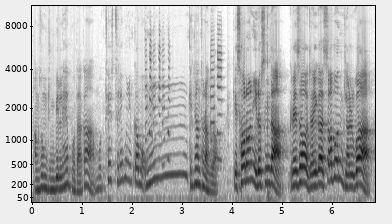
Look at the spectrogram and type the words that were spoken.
방송 준비를 해보다가 뭐 테스트를 해보니까 뭐 음, 괜찮더라고요. 서론이 이렇습니다. 그래서 저희가 써본 결과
